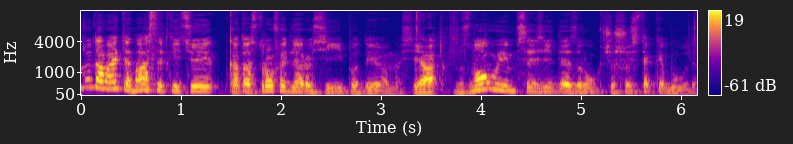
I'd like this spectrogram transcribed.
Ну, давайте наслідки цієї катастрофи для Росії подивимось. Як? Знову їм все зійде з рук, чи щось таке буде.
